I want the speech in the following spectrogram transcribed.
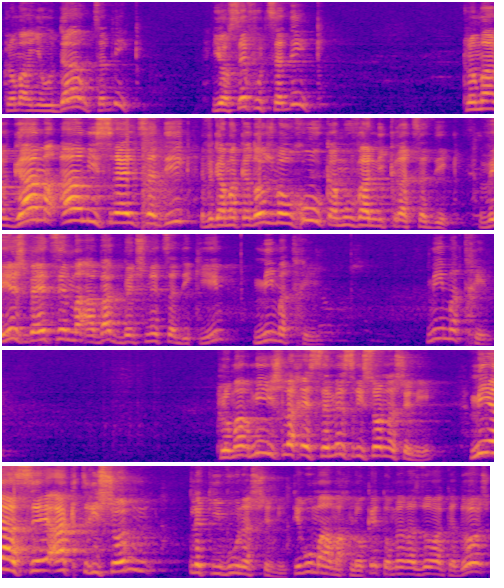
כלומר יהודה הוא צדיק, יוסף הוא צדיק, כלומר גם עם ישראל צדיק וגם הקדוש ברוך הוא כמובן נקרא צדיק ויש בעצם מאבק בין שני צדיקים מי מתחיל? מי מתחיל? כלומר מי ישלח אס.אם.אס ראשון לשני? מי יעשה אקט ראשון לכיוון השני? תראו מה המחלוקת, אומר הזוהר הקדוש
